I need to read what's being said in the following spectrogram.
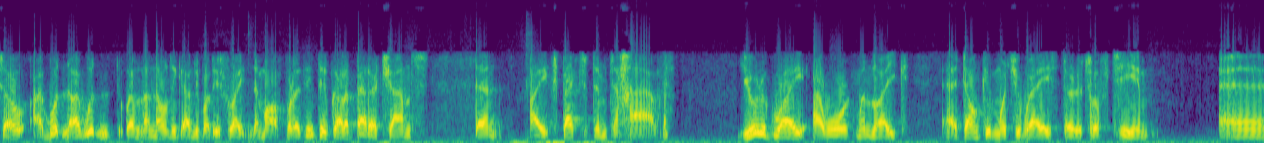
So I wouldn't. I wouldn't. Well, I don't think anybody's writing them off, but I think they've got a better chance than I expected them to have. Uruguay are workmanlike. Uh, don't give much away. They're a tough team. Uh,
